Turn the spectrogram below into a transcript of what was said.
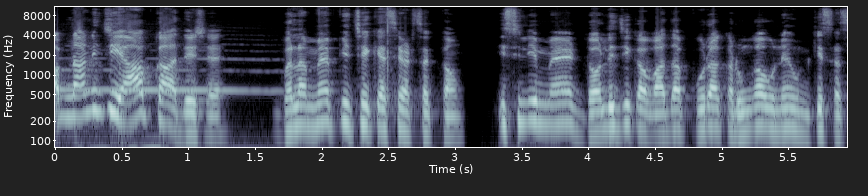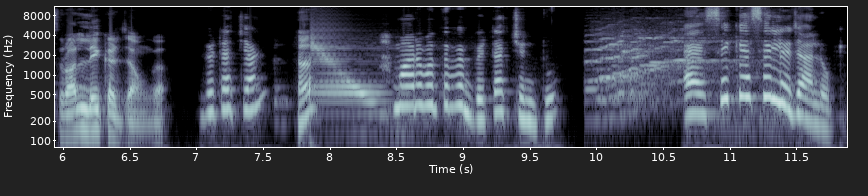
अब नानी जी आपका आदेश है। भला मैं पीछे कैसे हट सकता हूँ? इसलिए मैं डॉली जी का वादा पूरा करूँगा उन्हें उनके ससुराल लेकर जाऊँगा। बेटा चंट हाँ? हमारा मतलब है बेटा चिंटू। ऐसे कैसे ले जा लोगे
